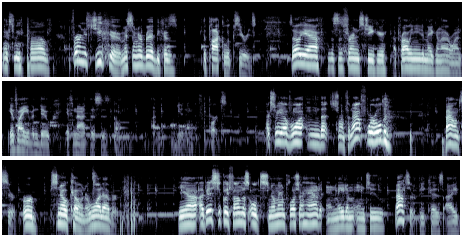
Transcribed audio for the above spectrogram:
Next we have Furnace Chica, missing her bed because the Apocalypse series. So yeah, this is Furnace Chica. I probably need to make another one, if I even do. If not, this is going... I'm using it for parts. Next we have one that's from FNAF World. Bouncer, or Snow Cone, or whatever. Yeah, I basically found this old snowman plush I had and made him into Bouncer because I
